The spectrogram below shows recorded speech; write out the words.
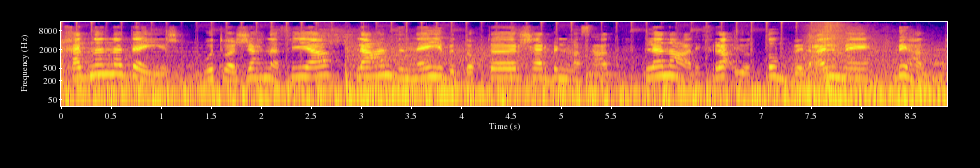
أخذنا النتائج وتوجهنا فيها لعند النايب الدكتور شرب المسعد. لنعرف رأيه الطب العلمي بهالموضوع.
